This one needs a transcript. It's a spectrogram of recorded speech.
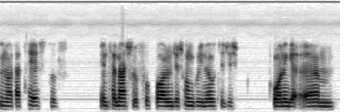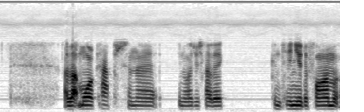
you know, that taste of international football and just hungry now to just go on and get um, a lot more caps, and uh, you know, I just got to continue the form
